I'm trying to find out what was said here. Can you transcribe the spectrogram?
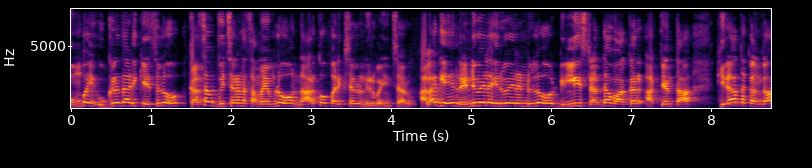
ముంబై ఉగ్రదాడి కేసులో కసబ్ విచారణ సమయంలో నార్కో పరీక్షలు నిర్వహించారు. అలాగే రెండు వేల ఇరవై రెండులో ఢిల్లీ శ్రద్ధ వాకర్ అత్యంత కిరాతకంగా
